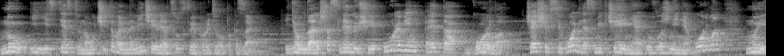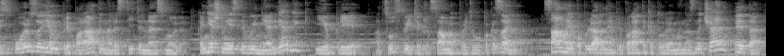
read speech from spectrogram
Ну и естественно учитываем наличие или отсутствие противопоказаний. Идем дальше. Следующий уровень это горло. Чаще всего для смягчения и увлажнения горла мы используем препараты на растительной основе. Конечно, если вы не аллергик и при отсутствии тех же самых противопоказаний. Самые популярные препараты, которые мы назначаем, это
